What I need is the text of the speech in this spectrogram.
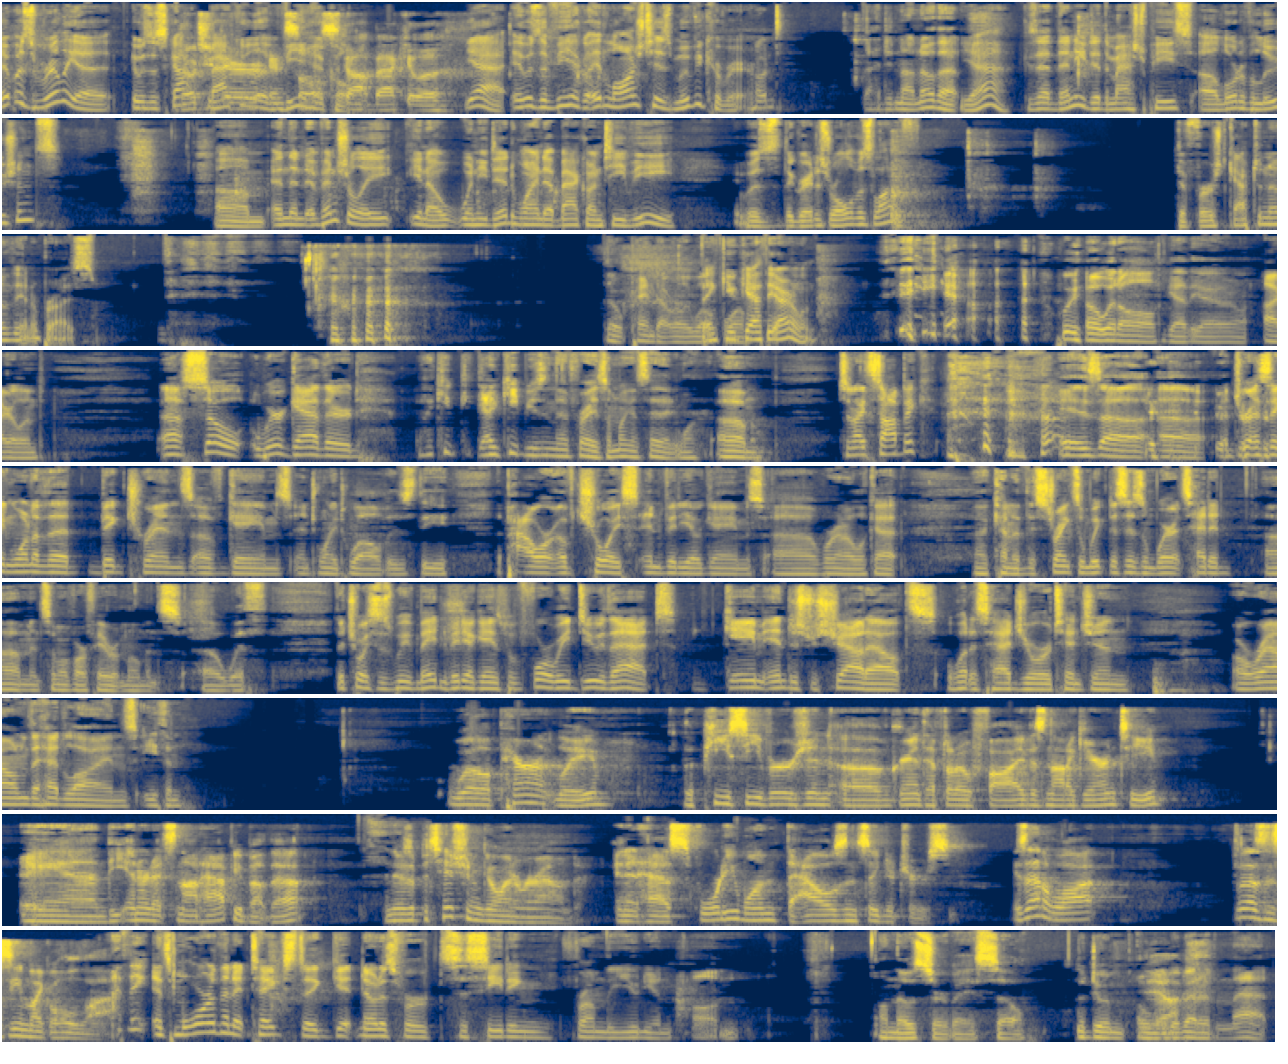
It was really a. It was a Scott Don't you dare Bakula insult vehicle. Scott Bakula. Yeah, it was a vehicle. It launched his movie career. Oh, I did not know that. Yeah, because then he did the masterpiece uh, Lord of Illusions. Um, and then eventually, you know, when he did wind up back on TV, it was the greatest role of his life. The first captain of the Enterprise. It panned out really well. Thank you, him. Kathy Ireland. yeah, we owe it all to Kathy Ireland. Uh, so we're gathered. I keep I keep using that phrase. I'm not gonna say that anymore. Um, tonight's topic is uh, uh, addressing one of the big trends of games in 2012 is the the power of choice in video games. Uh, we're gonna look at uh, kind of the strengths and weaknesses and where it's headed, um, and some of our favorite moments uh, with the choices we've made in video games. But before we do that, game industry shout outs. What has had your attention around the headlines, Ethan? Well, apparently, the PC version of Grand Theft Auto 5 is not a guarantee, and the internet's not happy about that. And there's a petition going around, and it has 41,000 signatures. Is that a lot? It doesn't seem like a whole lot. I think it's more than it takes to get notice for seceding from the union on on those surveys. So they're doing a little bit better than that.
